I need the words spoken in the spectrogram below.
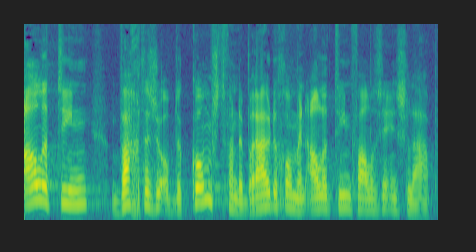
Alle tien wachten ze op de komst van de bruidegom en alle tien vallen ze in slaap.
